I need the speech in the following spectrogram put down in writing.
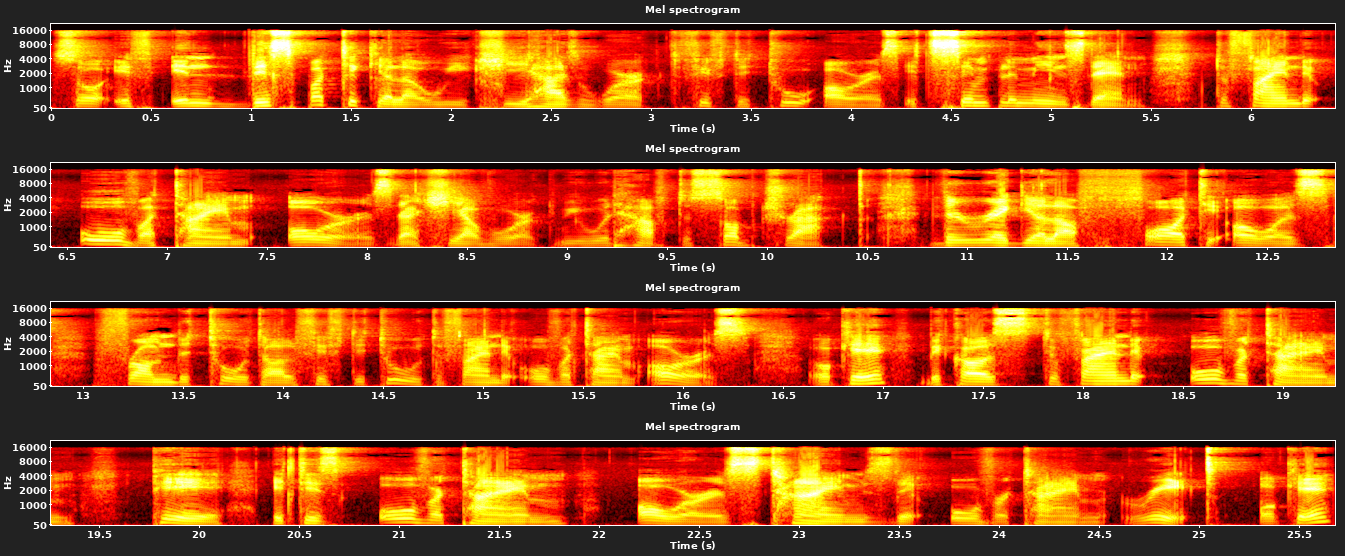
So if in this particular week she has worked 52 hours it simply means then to find the overtime hours that she have worked we would have to subtract the regular 40 hours from the total 52 to find the overtime hours. Okay? Because to find the overtime pay, it is overtime hours times the overtime rate. Okay,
